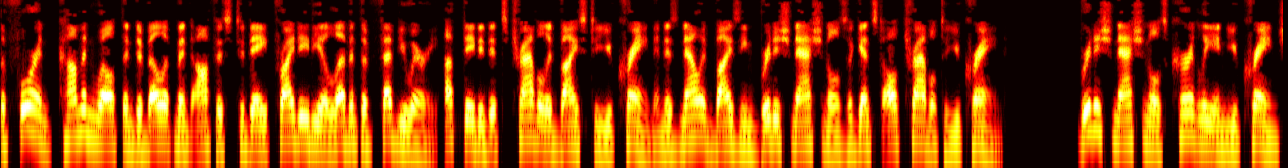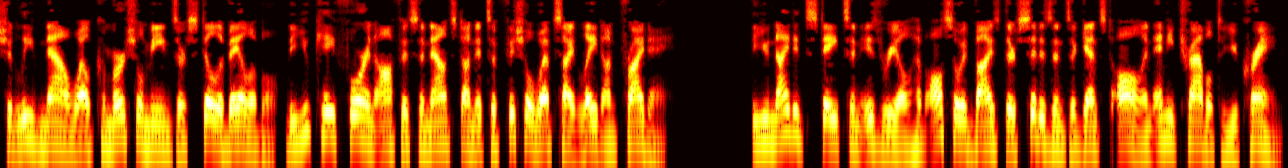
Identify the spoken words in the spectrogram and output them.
The Foreign, Commonwealth and Development Office today Friday the 11th of February updated its travel advice to Ukraine and is now advising British nationals against all travel to Ukraine. British nationals currently in Ukraine should leave now while commercial means are still available, the UK Foreign Office announced on its official website late on Friday. The United States and Israel have also advised their citizens against all and any travel to Ukraine.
